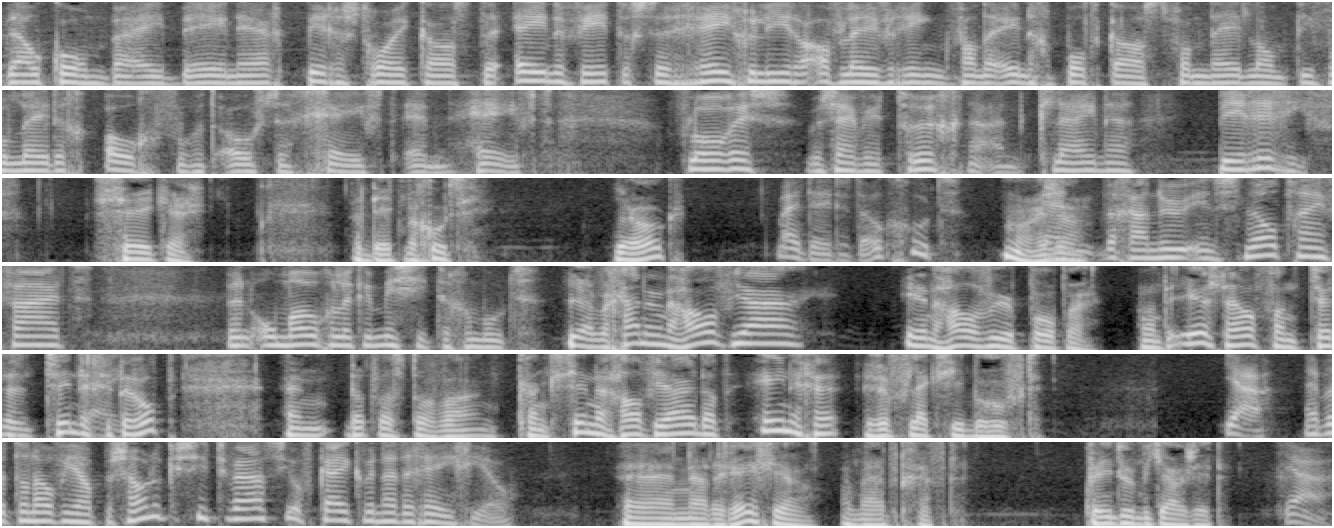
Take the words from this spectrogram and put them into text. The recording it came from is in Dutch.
Welkom bij BNR Perestroikast, de 41ste reguliere aflevering van de enige podcast van Nederland die volledig oog voor het oosten geeft en heeft. Floris, we zijn weer terug naar een kleine pererief. Zeker, dat deed me goed. Jij ook? Mij deed het ook goed. Mooi zo. En we gaan nu in sneltreinvaart een onmogelijke missie tegemoet. Ja, we gaan nu een half jaar in een half uur proppen. Want de eerste helft van 2020 zit erop. En dat was toch wel een krankzinnig half jaar dat enige reflectie behoeft. Ja, hebben we het dan over jouw persoonlijke situatie of kijken we naar de regio? Eh, naar de regio, wat mij betreft. Ik weet niet hoe het met jou zit. Ja.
